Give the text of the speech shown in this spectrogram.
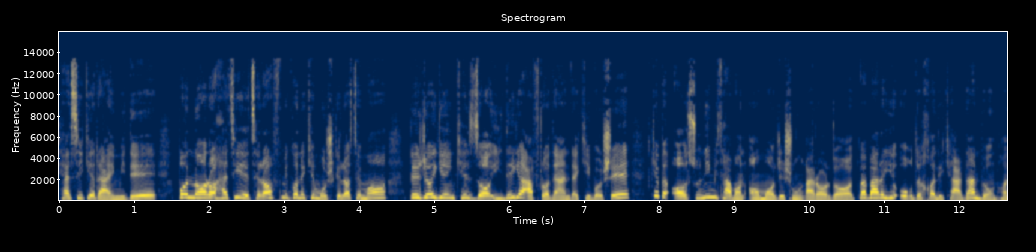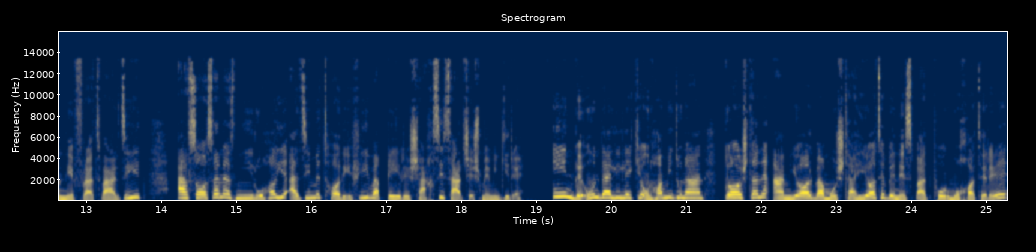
کسی که رأی میده با ناراحتی اعتراف می‌کنه که مشکلات ما به جای اینکه زاییده افراد اندکی باشه که به آسونی می‌توان آماجشون قرار داد و برای عقد خالی کردن به اونها نفرت ورزید اساسا از نیروهای عظیم تاریخی و غیر شخصی سرچشمه می‌گیره. این به اون دلیله که اونها می‌دونن داشتن امیال و مشتهیات به نسبت پر مخاطره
